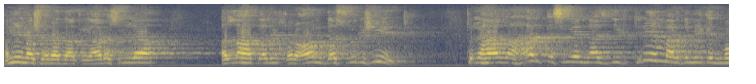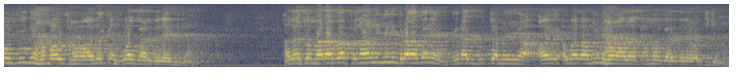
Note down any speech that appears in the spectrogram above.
ہمیں مشورہ دا کہ یا رسول اللہ اللہ تعالی قرآن دستور شیئے تو لہذا ہر کسی نزدیک ترین مردمی کے موجود ہیں ہمارے حوالی کا ہوا گردنے بھی جائیں. حضرت عمر آقا پنانی من برادر ہیں گرگ بتا میں یا آئی، اولا من حوالا کما گردنے وقت جنہ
